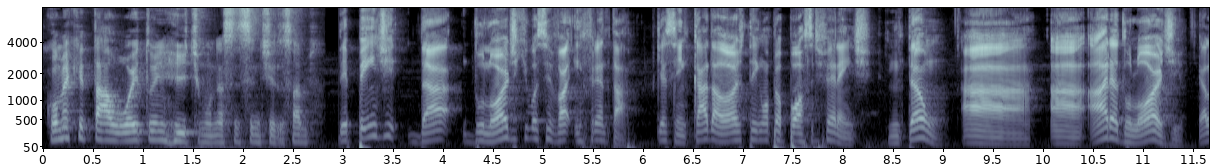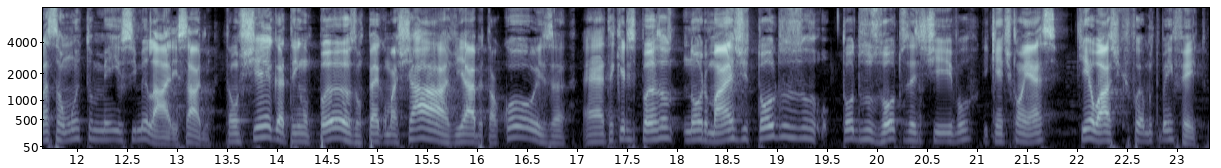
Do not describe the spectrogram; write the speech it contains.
como é que tá o 8 em ritmo nesse sentido, sabe? Depende da, do Lorde que você vai enfrentar. Porque assim, cada Lorde tem uma proposta diferente. Então, a, a área do Lorde, elas são muito meio similares, sabe? Então chega, tem um puzzle, pega uma chave, abre tal coisa. É, tem aqueles puzzles normais de todos, todos os outros Resident Evil e que a gente conhece. Que eu acho que foi muito bem feito.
